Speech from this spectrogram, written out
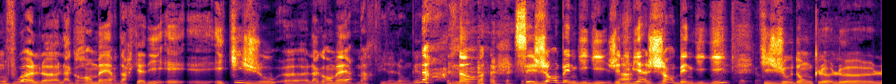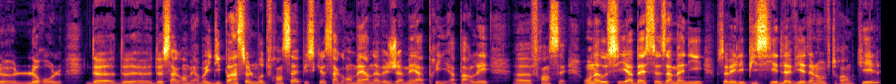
on, voit la, la grand-mère d'Arcadie et, et, et, qui joue euh, la grand-mère? Marthe Villalonga Non, non, c'est Jean Benguigui. J'ai ah. dit bien Jean Benguigui qui joue donc le, le, le, le rôle de, de, de sa grand-mère. Bon, il dit pas un seul mot de français puisque sa grand-mère n'avait jamais appris à parler euh, français. On a aussi Abbès Zamani, vous savez, l'épicier de la vie est un homme tranquille.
